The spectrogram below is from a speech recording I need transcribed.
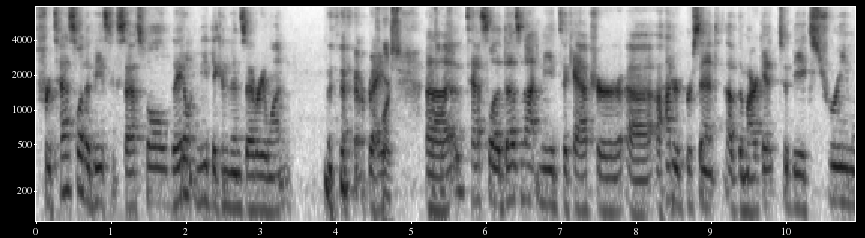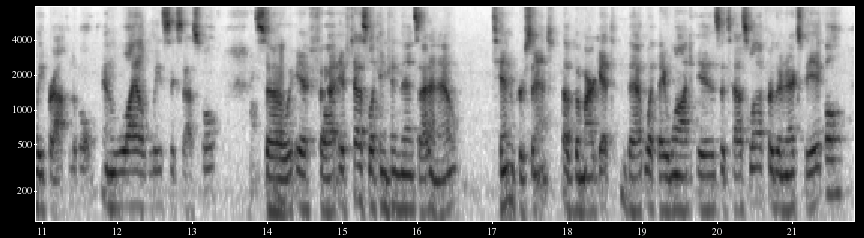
for Tesla to be successful, they don't need to convince everyone right? Of course. Uh, Tesla does not need to capture uh, 100% of the market to be extremely profitable and wildly successful. So if uh, if Tesla can convince, I don't know, 10% of the market that what they want is a Tesla for their next vehicle,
